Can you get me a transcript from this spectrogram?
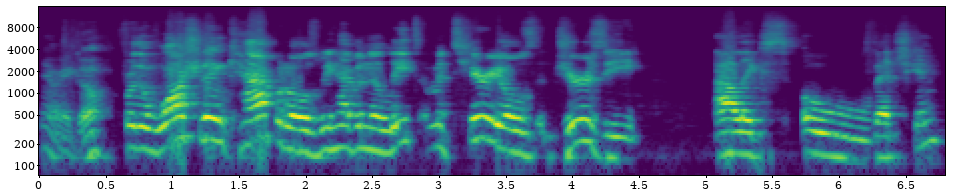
There we go. For the Washington Capitals, we have an Elite Materials jersey, Alex Ovechkin.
